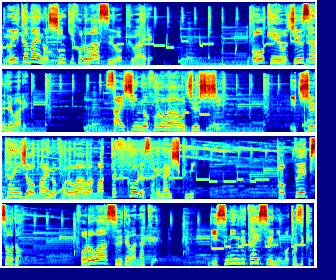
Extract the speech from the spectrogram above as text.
6日前の新規フォロワー数を加える。合計を13で割る。最新のフォロワーを重視し1週間以上前のフォロワーは全く考慮されない仕組み。トップエピソードフォロワー数ではなくリスニング回数に基づく。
